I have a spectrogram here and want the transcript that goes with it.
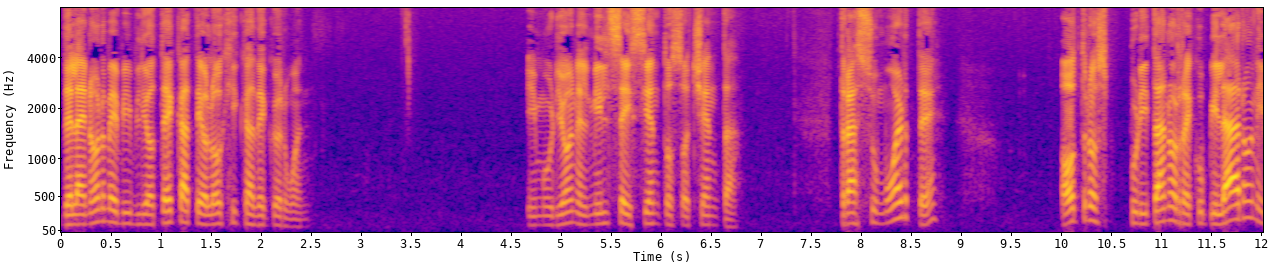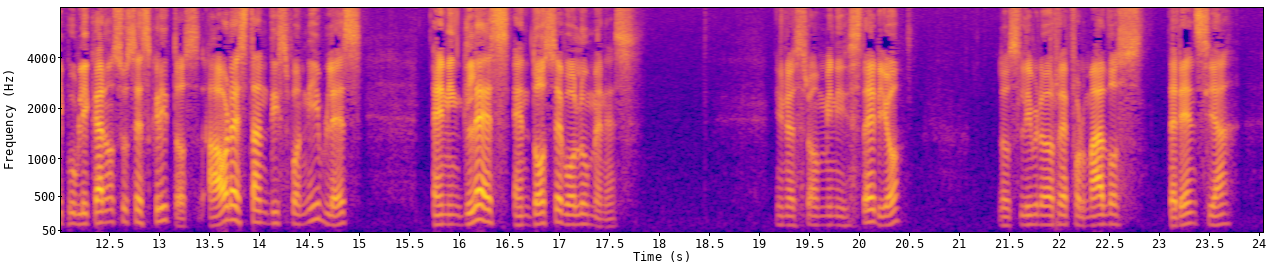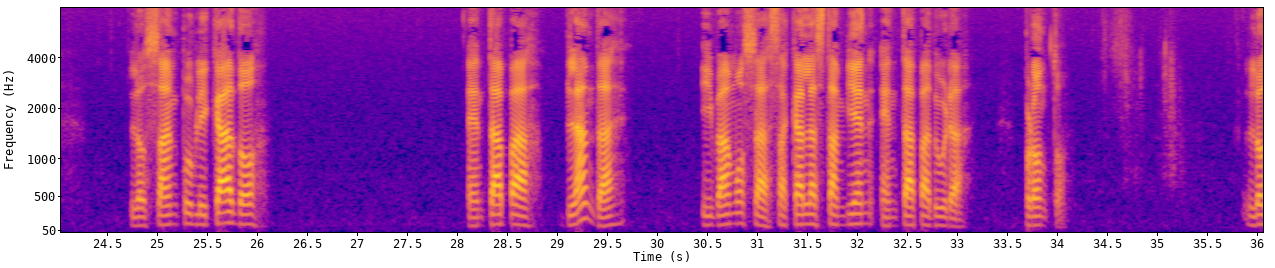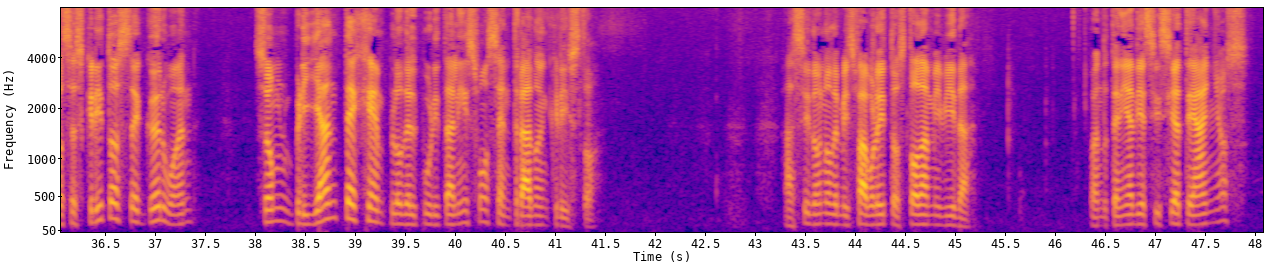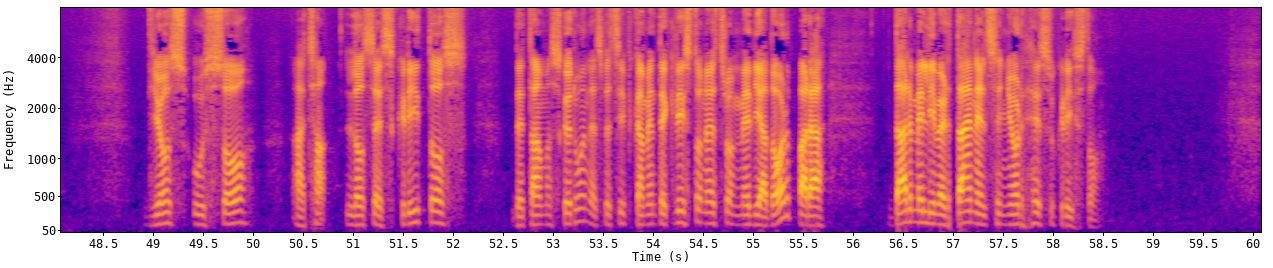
de la enorme biblioteca teológica de Goodwin. Y murió en el 1680. Tras su muerte, otros puritanos recopilaron y publicaron sus escritos. Ahora están disponibles en inglés en 12 volúmenes. Y nuestro ministerio, los libros reformados de herencia, los han publicado en tapa blanda y vamos a sacarlas también en tapa dura pronto. Los escritos de Goodwin son un brillante ejemplo del puritanismo centrado en Cristo. Ha sido uno de mis favoritos toda mi vida. Cuando tenía 17 años, Dios usó los escritos de Thomas Goodwin, específicamente Cristo nuestro mediador, para darme libertad en el Señor Jesucristo.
